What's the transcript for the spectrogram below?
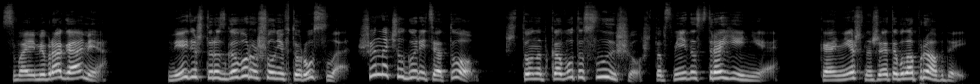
своими врагами. Видя, что разговор ушел не в то русло, Шин начал говорить о том, что он от кого-то слышал, чтобы сменить настроение. Конечно же, это было правдой.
